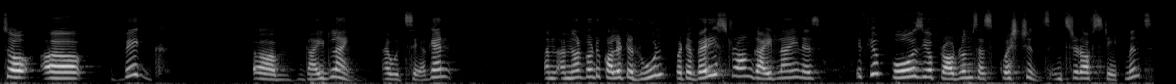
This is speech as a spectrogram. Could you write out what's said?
So, a big um, guideline I would say again I am not going to call it a rule, but a very strong guideline is if you pose your problems as questions instead of statements,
